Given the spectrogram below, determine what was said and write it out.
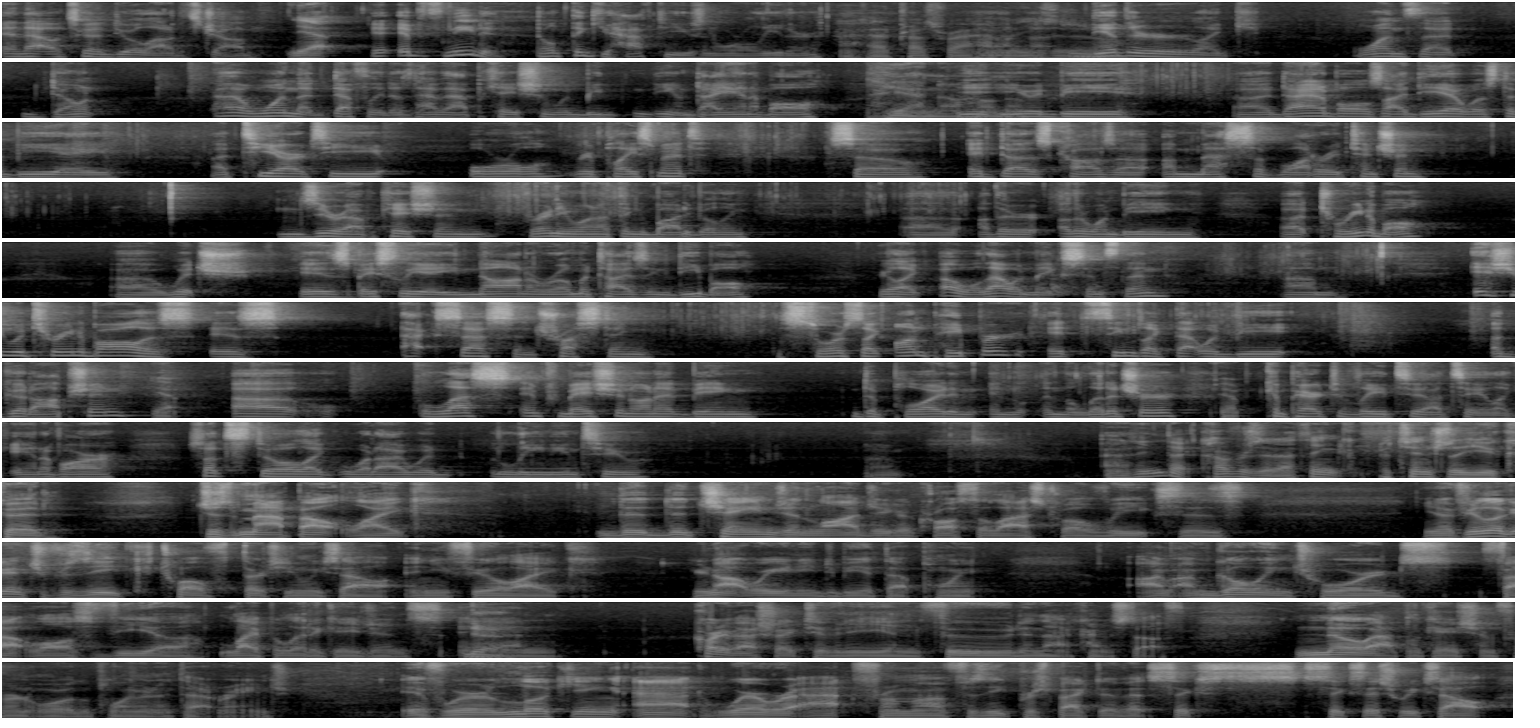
and that's going to do a lot of its job. Yeah, If it's needed, don't think you have to use an oral either. I've had preps where I haven't used it at Uh, The all. other like ones that don't, uh, one that definitely doesn't have the application would be you know Dianabol. Yeah, no, You, no. you would be uh, Dianabol's idea was to be a, a TRT oral replacement, so it does cause a, a mess of water retention. Zero application for anyone. I think in bodybuilding. Uh, other other one being uh, Turinabol, uh, which is basically a non-aromatizing D ball. You're like, oh well, that would make sense then. Um, issue with Turinabol is is access and trusting the source. Like on paper, it seems like that would be a good option. Yep. Uh, less information on it being deployed in, in, in the literature Yep. comparatively to I'd say like Anavar. So that's still like what I would lean into. I think that covers it. I think potentially you could just map out like the the change in logic across the last 12 weeks is you know, if you're looking at your physique 12, 13 weeks out and you feel like you're not where you need to be at that point, I'm, I'm going towards fat loss via lipolytic agents and Yeah. cardiovascular activity and food and that kind of stuff. No application for an oral deployment at that range. If we're looking at where we're at from a physique perspective at six six ish weeks out,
